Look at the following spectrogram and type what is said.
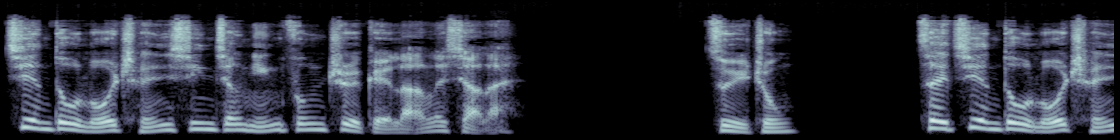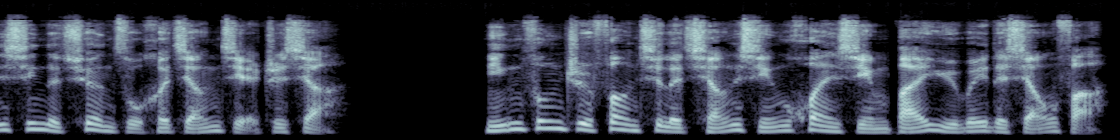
剑斗罗陈心将宁风致给拦了下来。最终，在剑斗罗陈心的劝阻和讲解之下，宁风致放弃了强行唤醒白羽薇的想法，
